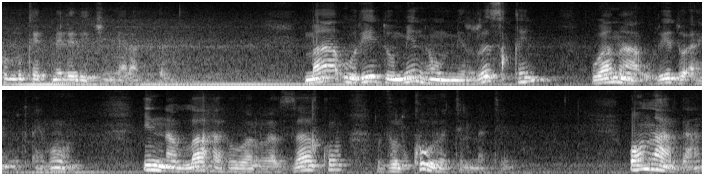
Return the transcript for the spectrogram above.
kulluk etmeleri için yarattım. Ma uridu minhum min rizqin ve ma uridu en yut'imun. İnna Allaha huve'r razzaku zul kuvvetil metin. Onlardan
